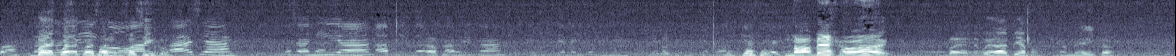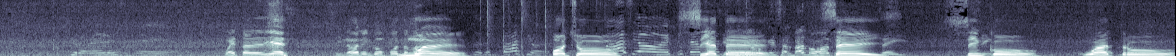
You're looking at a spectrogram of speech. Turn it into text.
va. Vaya, ¿cuáles, ¿cuáles son? Son cinco. Asia, Oceanía, África, África. ¡No me jodan! Vaya, les voy a dar tiempo. América. Quiero ver este. Cuenta de 10. Si no, ningún punto. Nueve, Despacio. ocho, Despacio. Es que usted- Tenemos que siete, salvarnos nosotros. seis, 6. cinco, cuatro,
